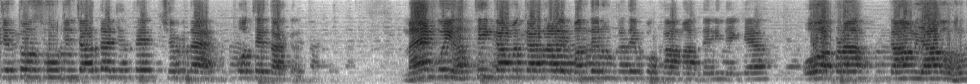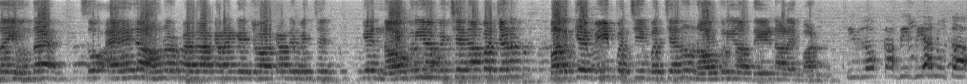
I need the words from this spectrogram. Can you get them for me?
ਜਿੱਥੋਂ ਸੂਰਜ ਚੜ੍ਹਦਾ, ਜਿੱਥੇ ਛਿਪਦਾ ਉੱਥੇ ਤੱਕ। ਮੈਂ ਕੋਈ ਹੱਥੀਂ ਕੰਮ ਕਰਨ ਵਾਲੇ ਬੰਦੇ ਨੂੰ ਕਦੇ ਭੁੱਖਾ ਮਰਦੇ ਨਹੀਂ ਦੇਖਿਆ। ਉਹ ਆਪਣਾ ਕਾਮਯਾਬ ਹੁੰਦਾ ਹੀ ਹੁੰਦਾ ਸੋ ਇਹੋ ਜਿਹਾ ਹੁਨਰ ਪੈਦਾ ਕਰਾਂਗੇ ਜਵਾਕਾਂ ਦੇ ਵਿੱਚ ਕਿ ਨੌਕਰੀਆਂ ਪਿੱਛੇ ਨਾ ਭੱਜਣ, ਬਲਕਿ 20 25 ਬੱਚਿਆਂ ਨੂੰ ਨੌਕਰੀਆਂ ਦੇਣ ਵਾਲੇ ਬਣਨ ਲੋਕਾਂ ਬੀਬੀਆਂ ਨੂੰ ਤਾਂ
